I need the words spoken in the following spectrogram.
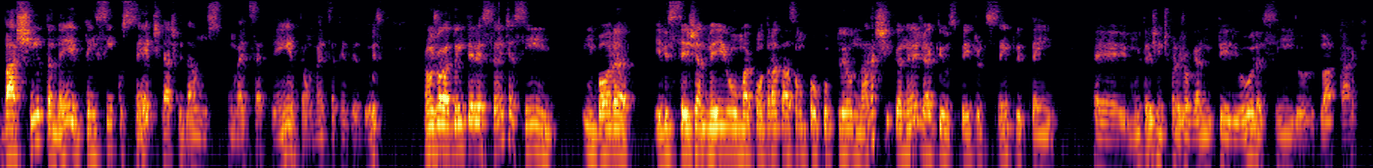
baixinho também, ele tem 5'7", que acho que dá uns 1,70m, 1,72m. É um jogador interessante, assim, embora ele seja meio uma contratação um pouco pleonástica, né, já que os Patriots sempre têm é, muita gente para jogar no interior, assim, do, do ataque.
